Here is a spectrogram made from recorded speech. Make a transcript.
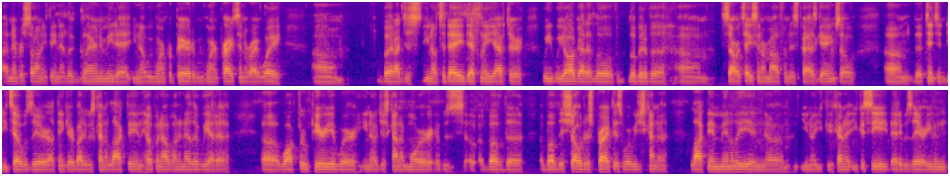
I never saw anything that looked glaring to me that you know we weren't prepared or we weren't practicing the right way. Um, but I just, you know, today definitely after we we all got a little little bit of a um, sour taste in our mouth from this past game. So um, the attention to detail was there. I think everybody was kind of locked in, helping out one another. We had a, a walkthrough period where you know just kind of more it was above the above the shoulders practice where we just kind of locked in mentally, and um, you know you could kind of you could see that it was there. Even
